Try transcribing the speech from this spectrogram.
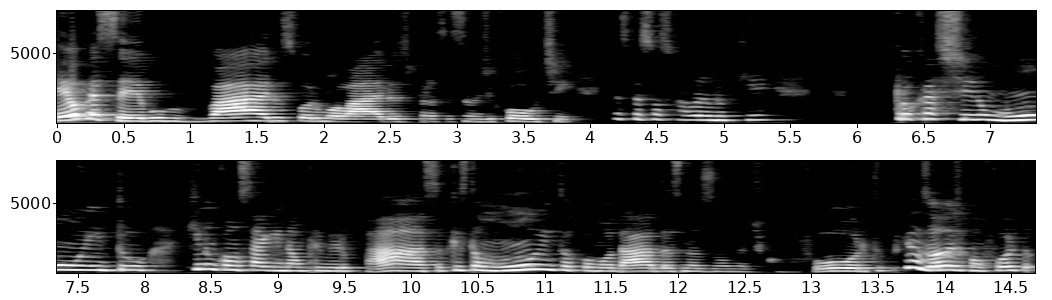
eu recebo vários formulários para sessão de coaching, as pessoas falando que procrastinam muito, que não conseguem dar um primeiro passo, que estão muito acomodadas na zona de conforto, porque a zona de conforto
